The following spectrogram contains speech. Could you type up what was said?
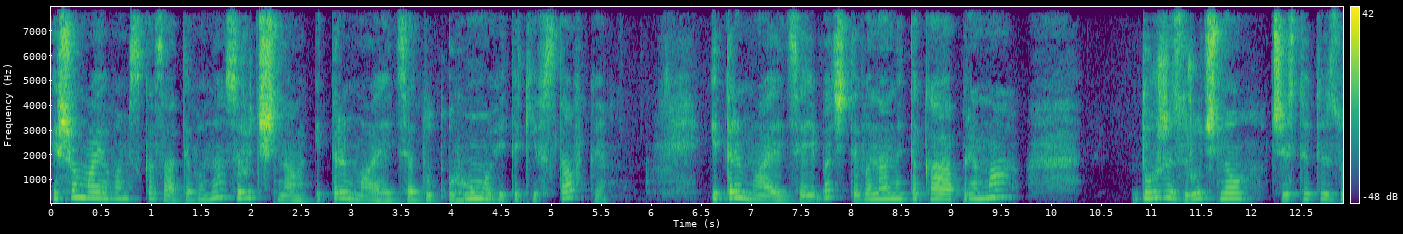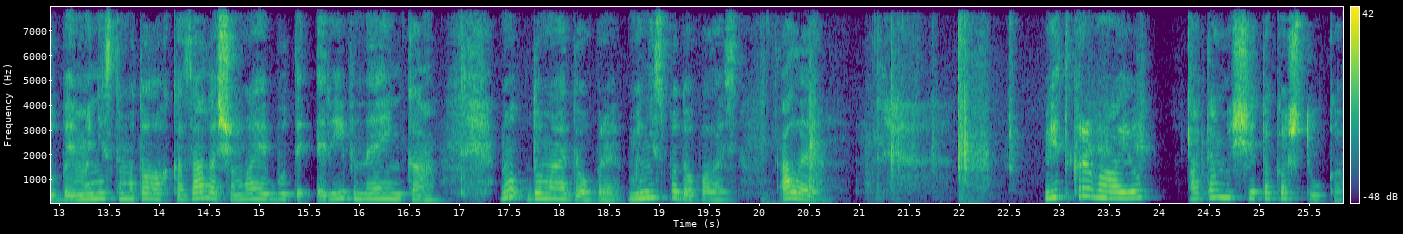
І що маю вам сказати? Вона зручна і тримається. Тут гумові такі вставки. І тримається. І бачите, вона не така пряма, дуже зручно чистити зуби. І мені стоматолог казала, що має бути рівненька. Ну, думаю, добре, мені сподобалось. Але відкриваю, а там ще така штука.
